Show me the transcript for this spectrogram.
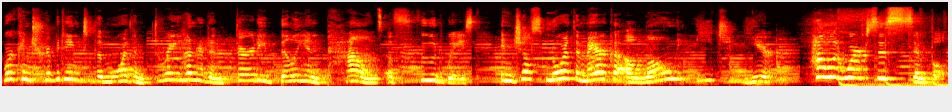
we're contributing to the more than 330 billion pounds of food waste in just North America alone each year. How it works is simple.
